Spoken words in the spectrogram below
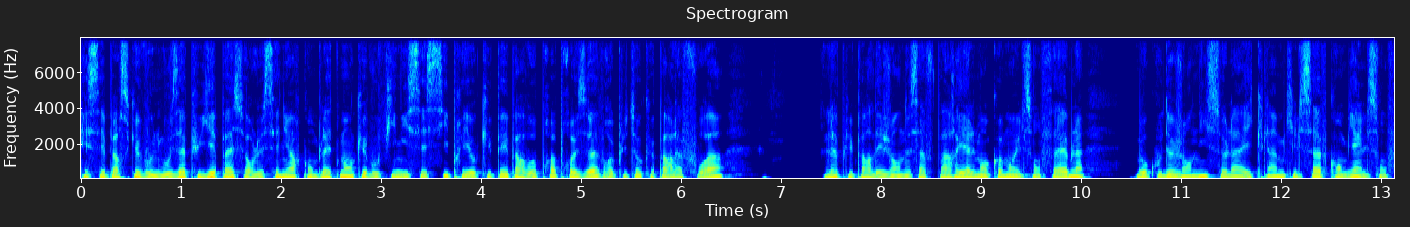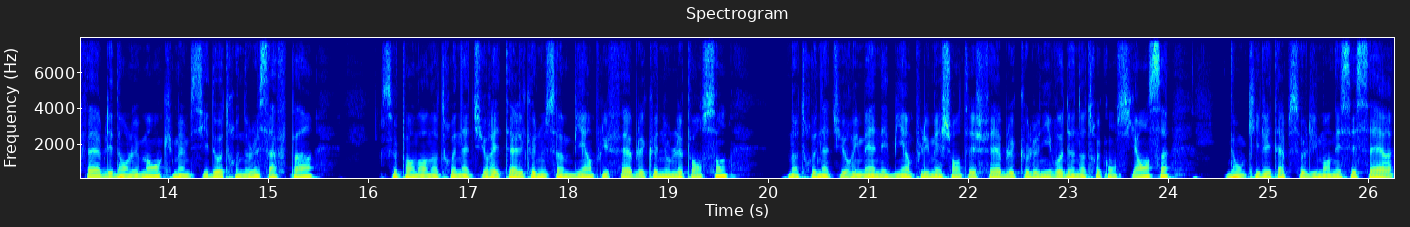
et c'est parce que vous ne vous appuyez pas sur le Seigneur complètement que vous finissez si préoccupé par vos propres œuvres plutôt que par la foi. La plupart des gens ne savent pas réellement comment ils sont faibles, beaucoup de gens nient cela et clament qu'ils savent combien ils sont faibles et dans le manque même si d'autres ne le savent pas. Cependant notre nature est telle que nous sommes bien plus faibles que nous le pensons, notre nature humaine est bien plus méchante et faible que le niveau de notre conscience, donc il est absolument nécessaire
